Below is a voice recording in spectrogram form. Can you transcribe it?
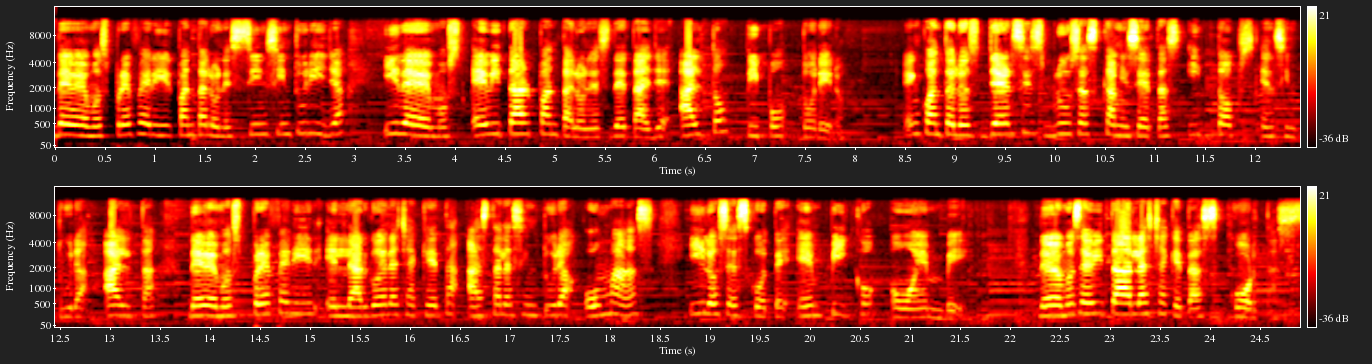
debemos preferir pantalones sin cinturilla y debemos evitar pantalones de talle alto tipo torero. En cuanto a los jerseys, blusas, camisetas y tops en cintura alta, debemos preferir el largo de la chaqueta hasta la cintura o más y los escote en pico o en B. Debemos evitar las chaquetas cortas.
